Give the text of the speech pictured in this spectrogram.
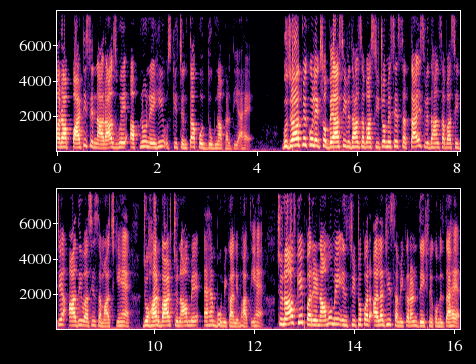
और अब पार्टी से नाराज़ हुए अपनों ने ही उसकी चिंता को दुगना कर दिया है। गुजरात में कुल एक सौ बयासी विधानसभा सीटों में से 27 विधानसभा सीटें आदिवासी समाज की हैं, जो हर बार चुनाव में अहम भूमिका निभाती हैं। चुनाव के परिणामों में इन सीटों पर अलग ही समीकरण देखने को मिलता है।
